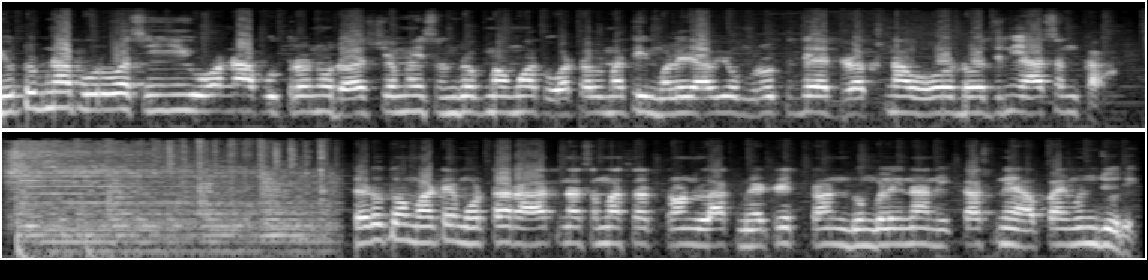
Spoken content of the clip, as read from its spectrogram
યુટ્યુબના પૂર્વ સીઈઓના પુત્રનું રહસ્યમય સંજોગમાં મોત હોટલમાંથી મળી આવ્યો મૃતદેહ ડ્રગ્સના ઓવરડોઝની આશંકા. ખેડૂતો માટે મોટા રાહતના સમાચાર, ત્રણ લાખ મેટ્રિક ટન ડુંગળીના નિકાસને અપાઈ મંજૂરી.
